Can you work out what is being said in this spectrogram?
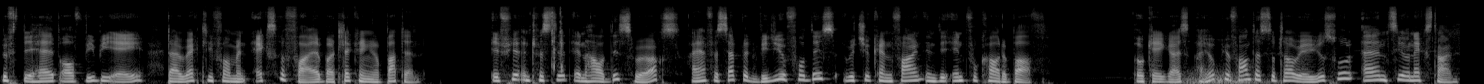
with the help of VBA directly from an Excel file by clicking a button. If you're interested in how this works, I have a separate video for this which you can find in the info card above. Okay guys, I hope you found this tutorial useful and see you next time.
